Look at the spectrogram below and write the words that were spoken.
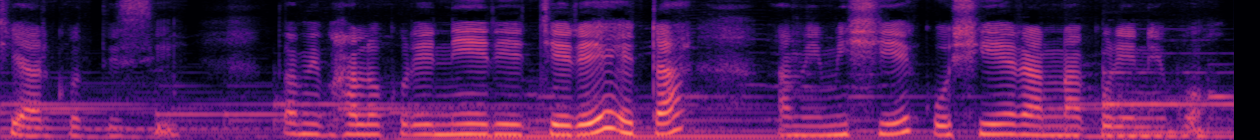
শেয়ার করতেছি। তো আমি ভালো করে নেড়ে চেড়ে এটা আমি মিশিয়ে কষিয়ে রান্না করে নেব।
